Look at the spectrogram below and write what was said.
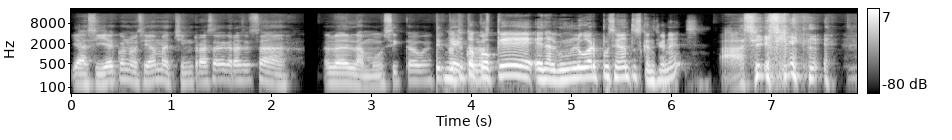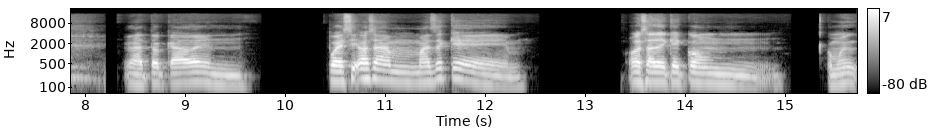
Y así he conocido a Machín Raza gracias a, lo de la música, güey. ¿No te los- tocó que en algún lugar pusieran tus canciones? Ah, sí, sí. Me ha tocado en. Pues sí, o sea, más de que. O sea, de que con. Como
